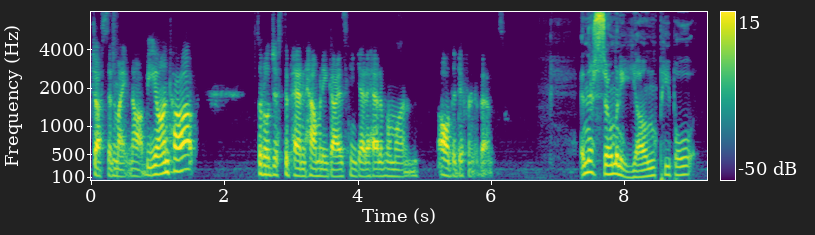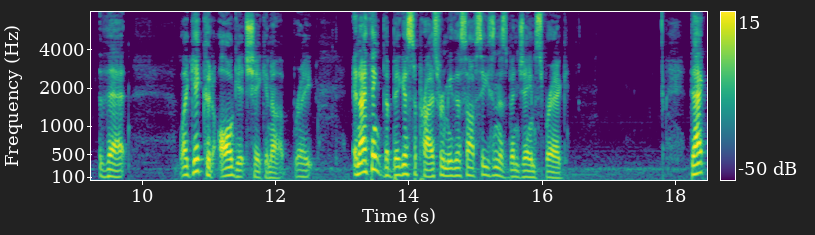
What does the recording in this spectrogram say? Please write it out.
Justin might not be on top, so it'll just depend how many guys can get ahead of him on all the different events. and there's so many young people that like it could all get shaken up, right? And I think the biggest surprise for me this offseason has been James Sprague. That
